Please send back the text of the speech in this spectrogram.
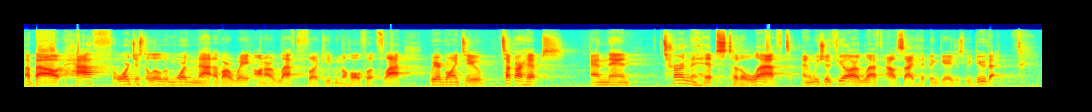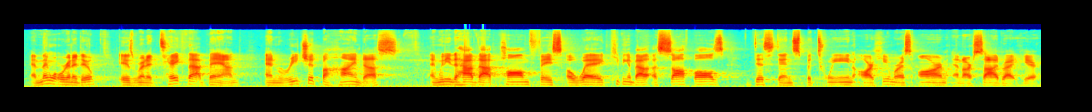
about half or just a little bit more than that of our weight on our left foot, keeping the whole foot flat. We are going to tuck our hips, and then turn the hips to the left, and we should feel our left outside hip engage as we do that. And then what we're gonna do is we're gonna take that band and reach it behind us, and we need to have that palm face away, keeping about a softball's distance between our humerus arm and our side right here.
